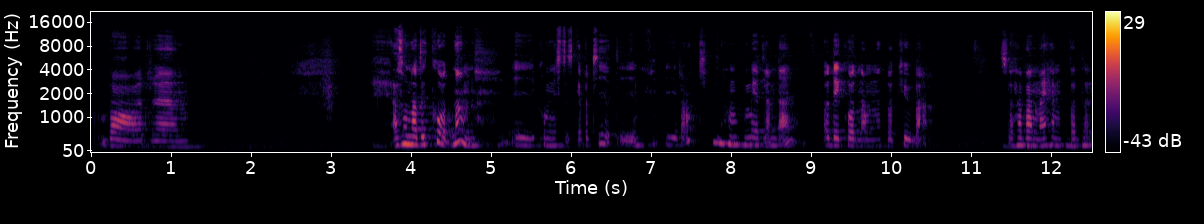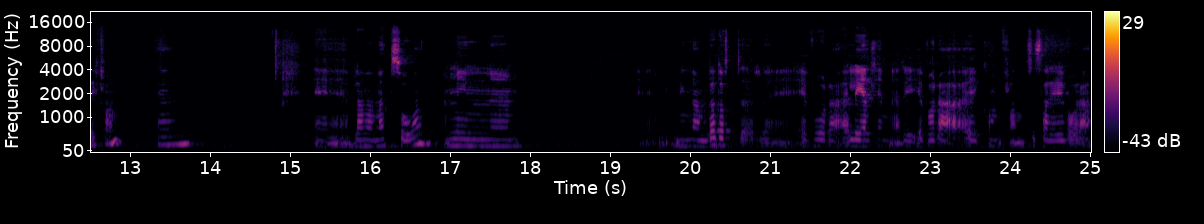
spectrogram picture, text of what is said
var... Ehm, alltså hon hade ett kodnamn i kommunistiska partiet i, Irak. Hon var medlem där. Och det kodnamnet var Kuba. Så Havanna är hämtad därifrån. Ehm, eh, bland annat så. Min, eh, min andra dotter, eh, Evora, eller egentligen är det Evora, eh, kommer från Cesaria Evora.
